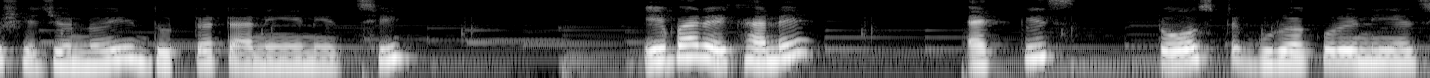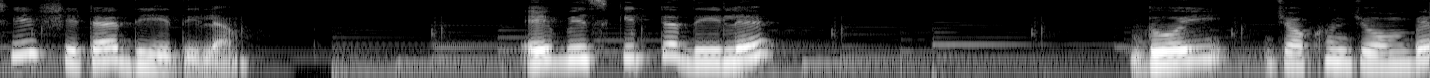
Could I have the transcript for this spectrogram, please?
সেজন্যই দুধটা টানিয়ে নিচ্ছি। এবার এখানে এক পিস টোস্ট গুঁড়া করে নিয়েছি, সেটা দিয়ে দিলাম। এই বিস্কিটটা দিলে দই যখন জমবে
